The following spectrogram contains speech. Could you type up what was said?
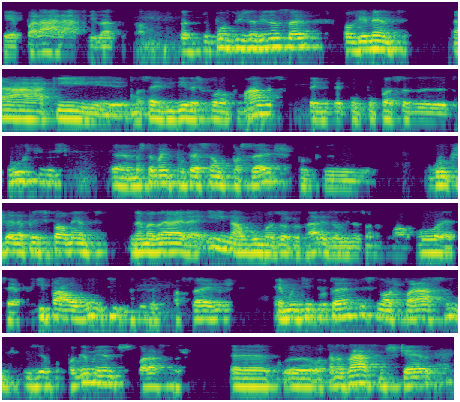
que é parar a atividade total. Portanto, do ponto de vista financeiro, obviamente, há aqui uma série de medidas que foram tomadas, que têm a ver com poupança de, de custos, eh, mas também proteção de parceiros, porque o Grupo Gera, principalmente na Madeira e em algumas outras áreas, ali na zona do Alvor, etc., e para algum tipo de parceiros, é muito importante. E se nós parássemos, por exemplo, pagamentos, se parássemos uh, uh, ou atrasássemos sequer,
